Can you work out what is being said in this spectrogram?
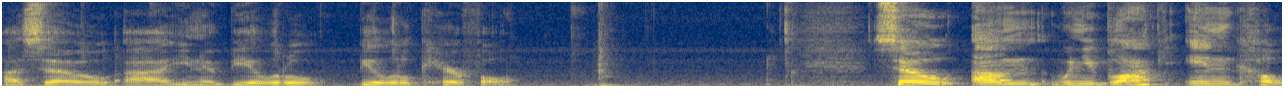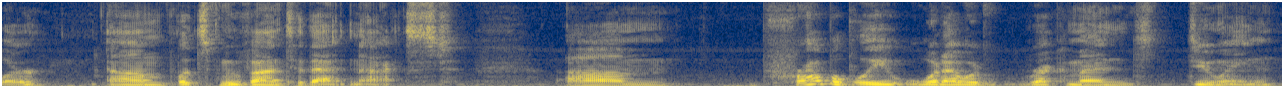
Uh, so uh, you know, be a little be a little careful. So um, when you block in color, um, let's move on to that next. Um, probably what I would recommend doing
